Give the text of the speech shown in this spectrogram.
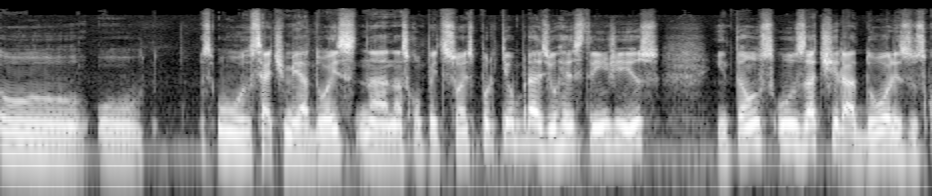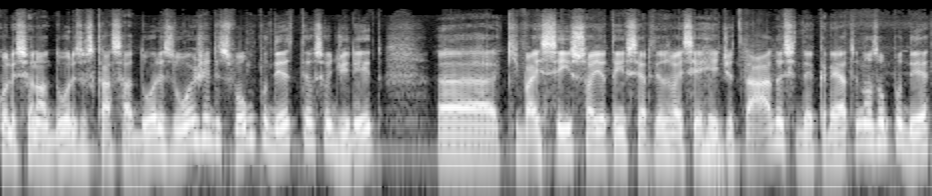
o, o o 762 na, nas competições porque o Brasil restringe isso. Então, os, os, atiradores, os colecionadores, os caçadores, hoje eles vão poder ter o seu direito, uh, que vai ser isso aí, eu tenho certeza, vai ser reeditado esse decreto e nós vamos poder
